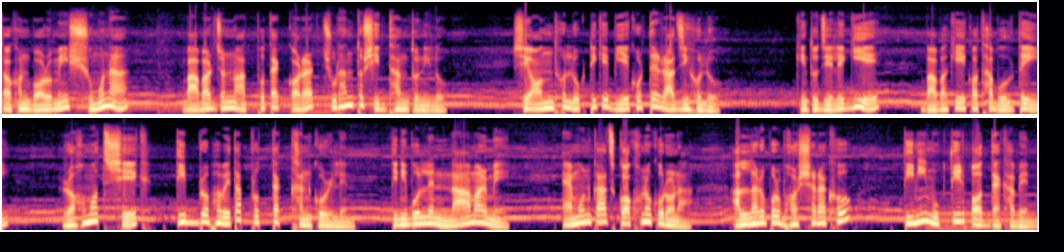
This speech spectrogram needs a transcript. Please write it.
তখন বড় মেয়ে সুমনা বাবার জন্য আত্মত্যাগ করার চূড়ান্ত সিদ্ধান্ত নিল। সে অন্ধ লোকটিকে বিয়ে করতে রাজি হল। কিন্তু জেলে গিয়ে বাবাকে এ কথা বলতেই রহমত শেখ তীব্রভাবে তা প্রত্যাখ্যান করলেন। তিনি বললেন, না আমার মেয়ে, এমন কাজ কখনো করো না। আল্লাহর উপর ভরসা রাখো, তিনি মুক্তির পথ দেখাবেন।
